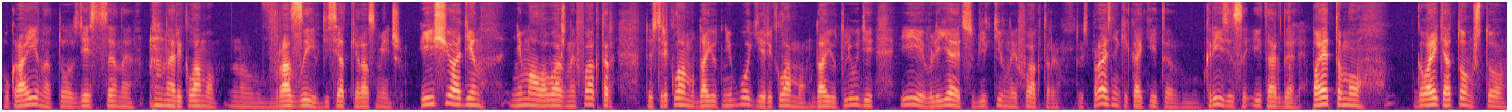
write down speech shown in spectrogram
Украина, то здесь цены на рекламу ну, в разы, в десятки раз меньше. И еще один немаловажный фактор, то есть рекламу дают не боги, рекламу дают люди и влияют субъективные факторы, то есть праздники какие-то, кризисы и так далее. Поэтому говорить о том, что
